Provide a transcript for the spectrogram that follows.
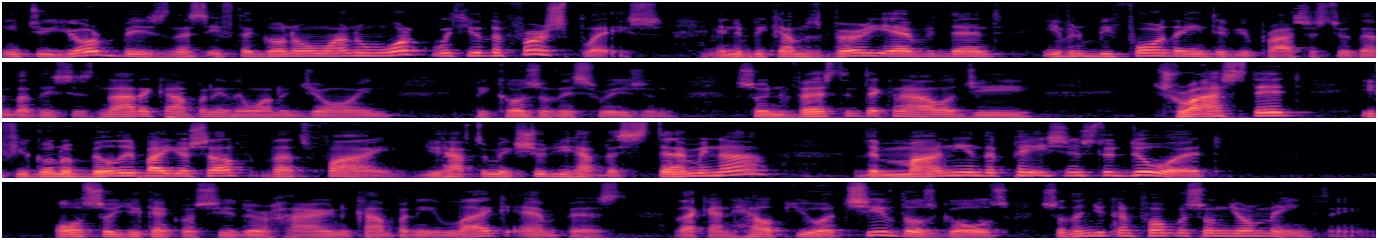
into your business if they're going to want to work with you the first place. And it mm-hmm. becomes very evident even before the interview process to them that this is not a company they want to join because of this reason. So invest in technology, trust it. If you're going to build it by yourself, that's fine. You have to make sure you have the stamina, the money, and the patience to do it. Also, you can consider hiring a company like Empist that can help you achieve those goals so then you can focus on your main thing.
